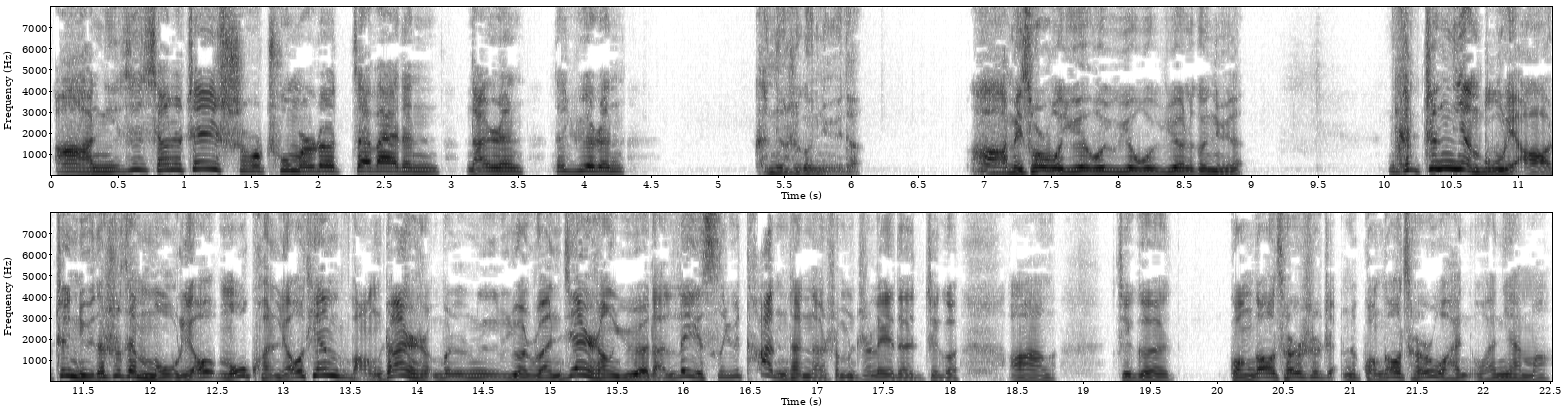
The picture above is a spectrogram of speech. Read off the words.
啊，你这想想，这时候出门的在外的男人，那约人肯定是个女的，啊，没错，我约我约我约了个女的，你看真念不了，这女的是在某聊某款聊天网站上不软软件上约的，类似于探探呐什么之类的，这个啊，这个广告词是这那广告词我还我还念吗？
